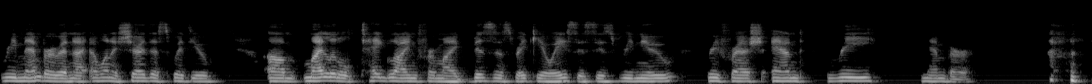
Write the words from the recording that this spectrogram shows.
remember, and I, I want to share this with you. Um, my little tagline for my business, Reiki Oasis, is renew, refresh, and remember.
